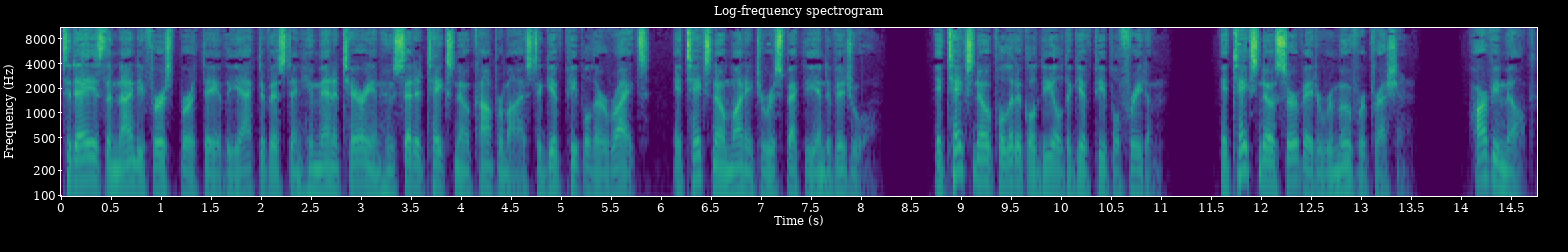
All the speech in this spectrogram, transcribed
Today is the 91st birthday of the activist and humanitarian who said it takes no compromise to give people their rights, it takes no money to respect the individual. It takes no political deal to give people freedom. It takes no survey to remove repression. Harvey Milk.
